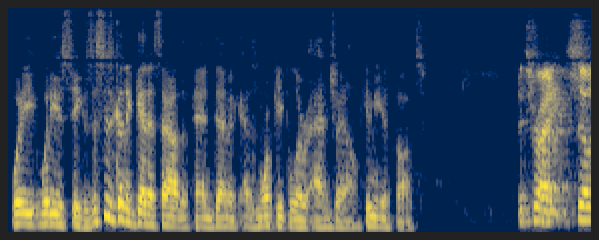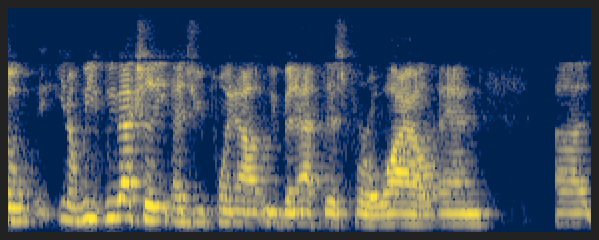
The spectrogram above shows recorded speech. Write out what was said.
What do you, what do you see? Because this is going to get us out of the pandemic as more people are agile. Give me your thoughts. That's right. So, you know, we, we've actually, as you point out, we've been at this for a while. And, uh,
